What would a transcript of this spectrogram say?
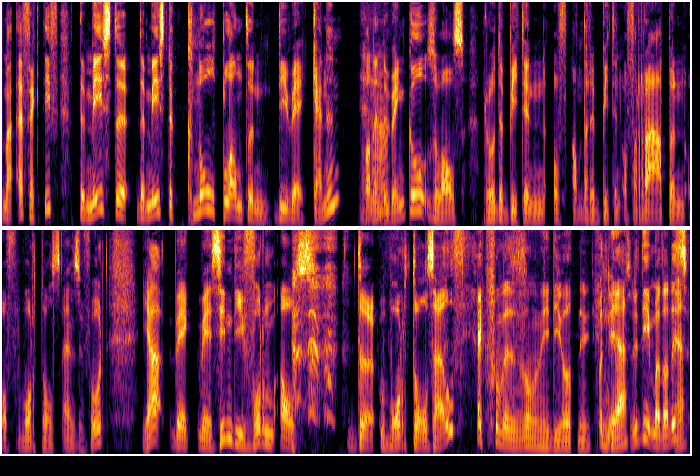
maar effectief, de meeste, de meeste knolplanten die wij kennen van in de winkel, zoals rode bieten of andere bieten of rapen of wortels enzovoort, ja, wij, wij zien die vorm als de wortel zelf. Ik voel me zo'n idioot nu. Oh, Nee, ja? absoluut niet, maar dat is, Ja.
